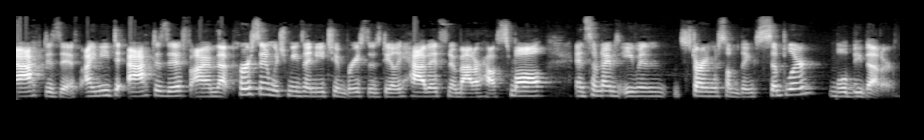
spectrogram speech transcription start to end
act as if. I need to act as if I'm that person, which means I need to embrace those daily habits, no matter how small. And sometimes even starting with something simpler will be better.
